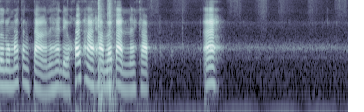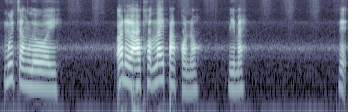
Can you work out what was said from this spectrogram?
ตโนมัติต่าง ๆ นะฮะ เดี๋ยวค่อยพาทำแล้วกันนะครับ อะ มืดจังเลย เออเดี๋ยวเราเอาทอดไล่ปักก่อนเนาะ ดีไหม เนี่ย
